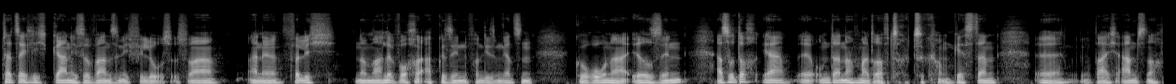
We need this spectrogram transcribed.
tatsächlich gar nicht so wahnsinnig viel los. Es war eine völlig normale Woche, abgesehen von diesem ganzen Corona-Irrsinn. Also doch, ja, äh, um da nochmal drauf zurückzukommen. Gestern äh, war ich abends noch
